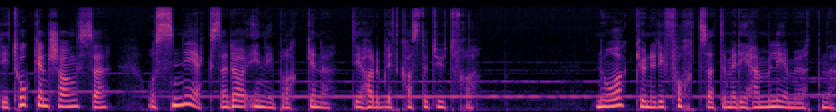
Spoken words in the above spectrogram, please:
De tok en sjanse og snek seg da inn i brakkene de hadde blitt kastet ut fra. Nå kunne de fortsette med de hemmelige møtene.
